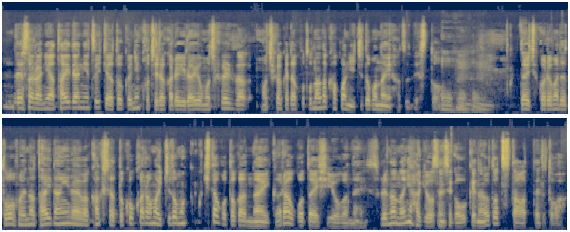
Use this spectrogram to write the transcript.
で、さらには対談については特にこちらから依頼を持ちかけた持ちかけたことなど過去に一度もないはずですと。ほうほうほう第一、これまで当方への対談依頼は各社どこからも一度も来たことがないからお答えしようがない。それなのに萩尾先生が OK なのと伝わってるとは。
